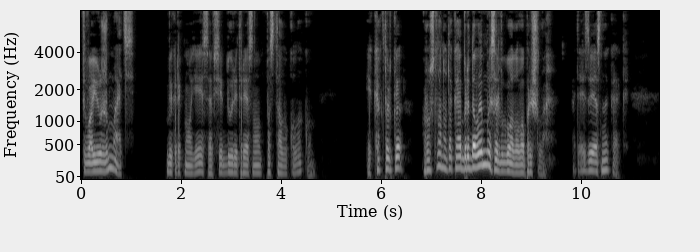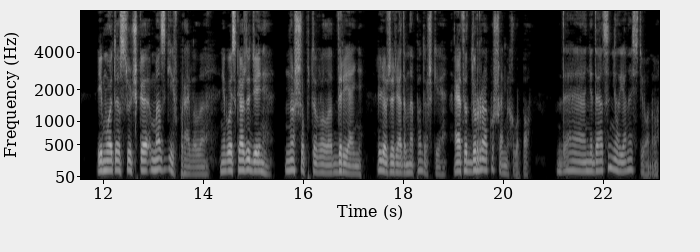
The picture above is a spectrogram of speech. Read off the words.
«Твою ж мать!» — выкрикнул я и со всей дури треснул по столу кулаком. И как только Руслану такая бредовая мысль в голову пришла хотя известно как. Ему эта сучка мозги вправила. Небось, каждый день нашептывала дрянь, лежа рядом на подушке, а этот дурак ушами хлопал. Да, недооценил я Настену.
